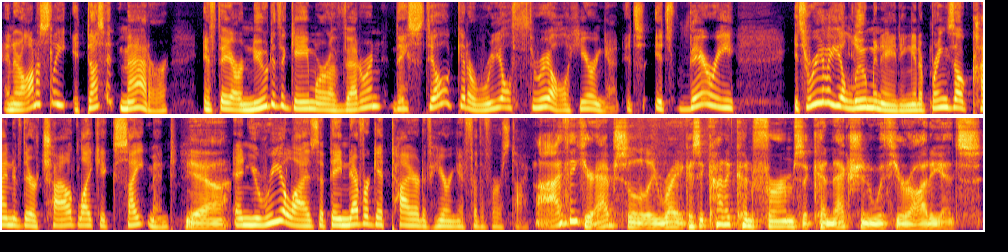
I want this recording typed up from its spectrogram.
And honestly, it doesn't matter if they are new to the game or a veteran, they still get a real thrill hearing it. It's, it's very, it's really illuminating and it brings out kind of their childlike excitement. Yeah. And you realize that they never get tired of hearing it for the first time. I think you're absolutely right because it kind of confirms a connection with your audience,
